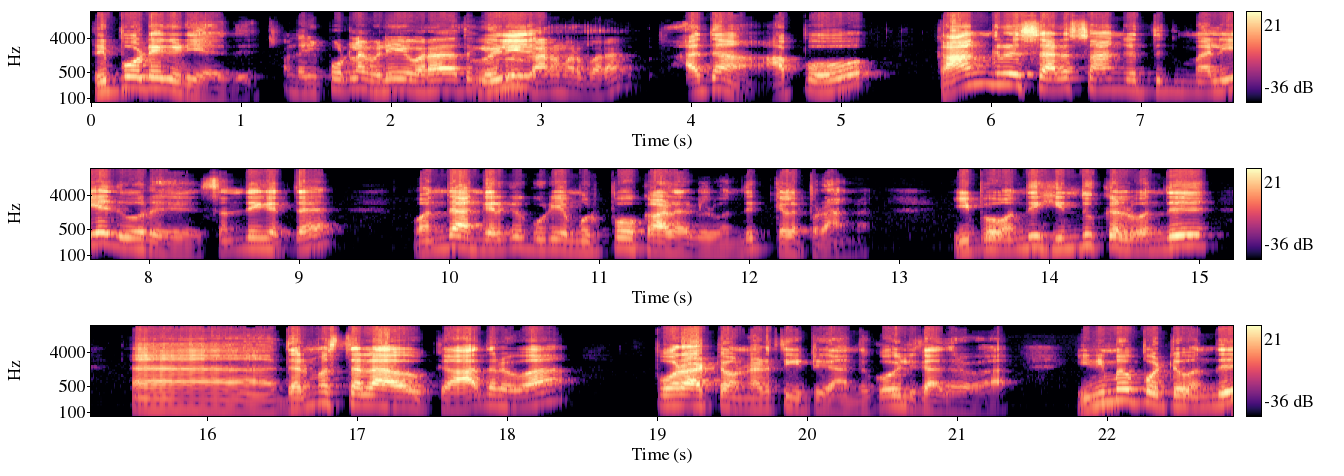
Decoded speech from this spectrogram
ரிப்போர்ட்டே கிடையாது. அந்த ரிப்போர்ட்லாம் வெளியே வராததுக்கு வெளியே- காரணமாக இருப்பாரா? அதான் அப்போது காங்கிரஸ் அரசாங்கத்துக்கு மேலேயே இது ஒரு சந்தேகத்தை வந்து அங்கே இருக்கக்கூடிய முற்போக்காளர்கள் வந்து கிளப்புறாங்க. இப்போ வந்து ஹிந்துக்கள் வந்து தர்மஸ்தலாவுக்கு ஆதரவாக போராட்டம் நடத்திக்கிட்டு இருக்காங்க. அந்த கோயிலுக்கு ஆதரவாக இனிமேப்பட்டு வந்து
